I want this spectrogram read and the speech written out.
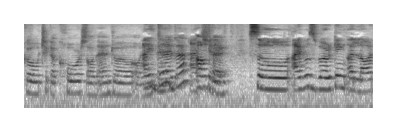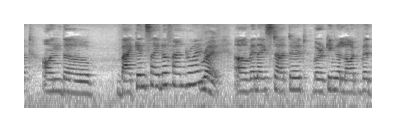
go take a course on Android or I anything did like that. actually. Okay. So I was working a lot on the backend side of Android. Right. Uh, when I started working a lot with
